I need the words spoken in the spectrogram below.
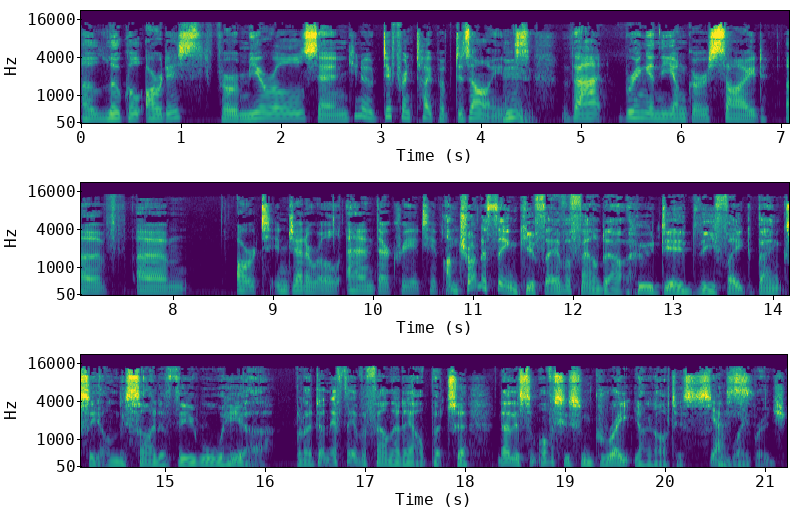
uh, local artists for murals and you know different type of designs mm. that bring in the younger side of. Um, art in general and their creativity. I'm trying to think if they ever found out who did the fake Banksy on the side of the wall here but I don't know if they ever found that out. But uh, no, there's some, obviously some great young artists yes. in Weybridge.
